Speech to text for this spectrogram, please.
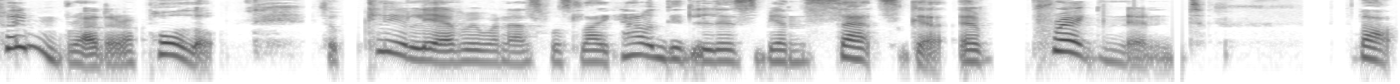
twin brother Apollo. So clearly everyone else was like, how did lesbian sets get her pregnant? But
